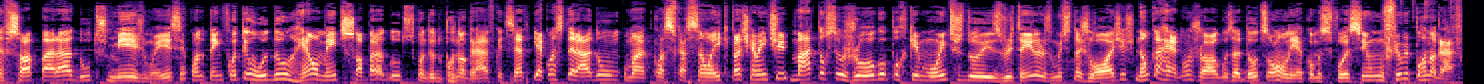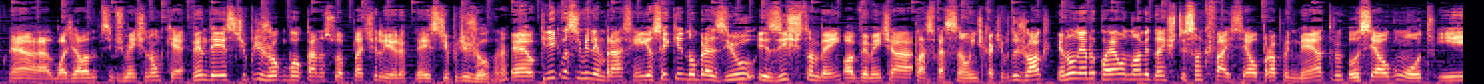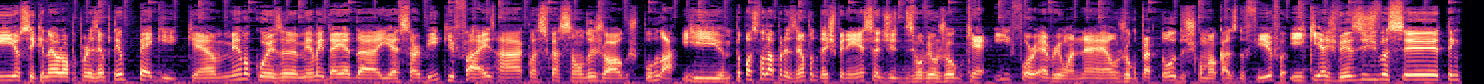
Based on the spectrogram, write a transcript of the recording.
né? Só para adultos mesmo. Esse é quando tem conteúdo realmente só para adultos, conteúdo pornográfico, etc. E é considerado um, uma classificação aí que praticamente mata o seu jogo, porque muitos dos retailers, muitas das lojas, não carregam jogos adults only. É como se fosse um filme pornográfico, né? A loja ela simplesmente não quer vender esse tipo de jogo, colocar na sua prateleira né? esse tipo de jogo, né? É, eu queria que vocês me lembrassem. Eu sei que no Brasil existe também, obviamente, a classificação indicativa dos jogos. Eu não lembro qual é o nome da instituição que faz, se é o próprio Inmetro ou se é algum outro. E eu sei que na Europa, por exemplo, tem o PEG, que é a mesma coisa, a mesma ideia da ESRB, que faz a classificação dos jogos por lá. E eu posso falar, por exemplo, da experiência de desenvolver um jogo que é E for Everyone, né? É um jogo para todos, como é o caso do FIFA, e que às vezes você tem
